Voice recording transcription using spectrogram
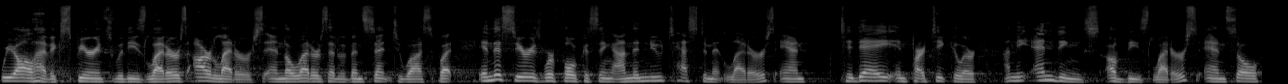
we all have experience with these letters, our letters, and the letters that have been sent to us. But in this series, we're focusing on the New Testament letters, and today in particular, on the endings of these letters. And so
